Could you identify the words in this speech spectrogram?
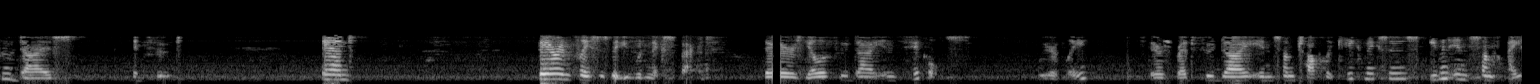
food dyes in food. And they're in places that you wouldn't expect. There's yellow food dye in pickles, weirdly. There's red food dye in some chocolate cake mixes, even in some ice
